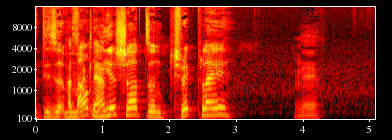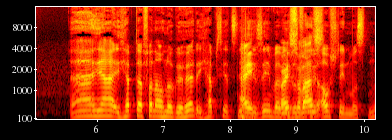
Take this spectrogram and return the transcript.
Diese du erklären? Mountaineer Shot, so ein Trick Play? Nee. Ah, ja, ich habe davon auch nur gehört. Ich habe es jetzt nicht Ey, gesehen, weil wir so früh was? aufstehen mussten.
